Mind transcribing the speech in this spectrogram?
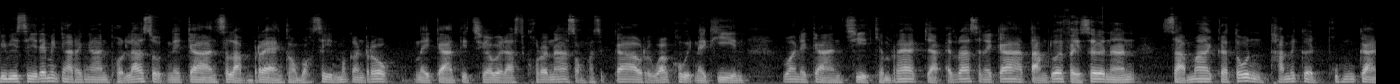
BBC ได้มีการรายงานผลล่าสุดในการสลับแบรนด์ของวัคซีนป้องกันโรค ในการติดเชื้อไวรัสโคโรนา 2019 หรือว่าโควิด -19 ว่าในการฉีดเข็มแรกจากแอสตราเซเนกาตามด้วยไฟเซอร์นั้น สามารถกระตุ้นทำให้เกิดภูมิคุ้มกัน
